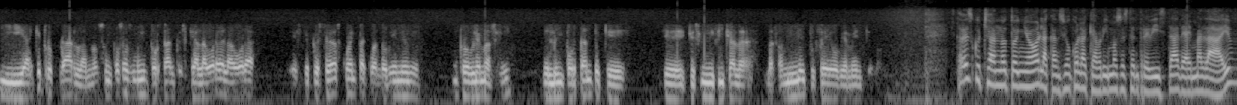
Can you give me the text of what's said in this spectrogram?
y hay que procurarla, ¿no? Son cosas muy importantes que a la hora de la hora, este, pues te das cuenta cuando viene un, problema así, de lo importante que, que, significa la, la, familia y tu fe, obviamente, ¿no? Estaba escuchando, Toño, la canción con la que abrimos esta entrevista de I'm Alive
